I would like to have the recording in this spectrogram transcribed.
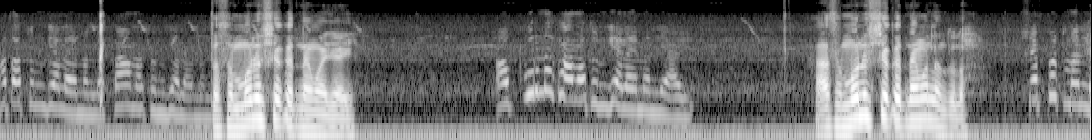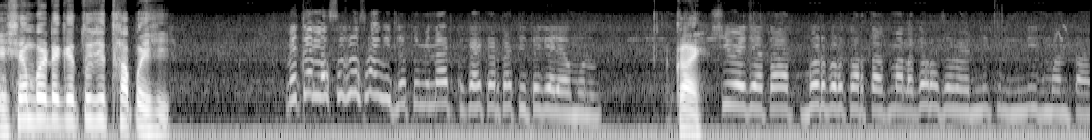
हातातून गेलाय म्हणलं कामातून गेलाय म्हणलं. तसं म्हणू शकत नाही माझी आई. अहो, पूर्ण कामातून गेलाय म्हणले आई. असं म्हणू शकत नाही म्हणलं ना तुला. शपथ म्हणले. हे शंभर टक्के तुझी थाप आहे ही. मी त्यांना सगळं सांगितलं तुम्ही नाटक काय करता तिथे गेल्या म्हणून. काय? शिवाय देतात बडबड करतात मला घराच्या बाहेर निघ निघ म्हणतात.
